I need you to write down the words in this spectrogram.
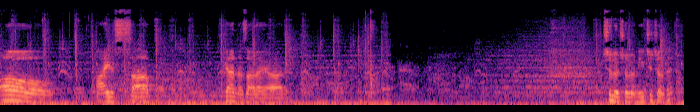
ओ भाई साहब, क्या नज़ारा यार। चलो चलो, नीचे चलते हैं।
